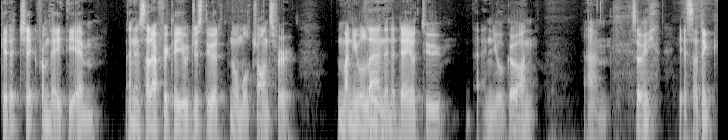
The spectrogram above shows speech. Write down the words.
get a check from the atm and in south africa you would just do a normal transfer money will land in a day or two and you'll go on. Um, so, yes, I think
